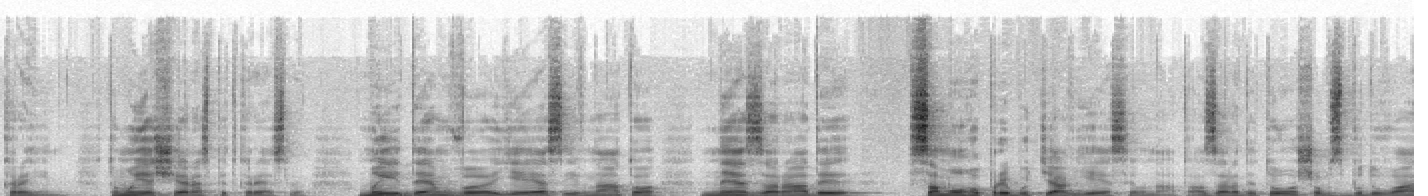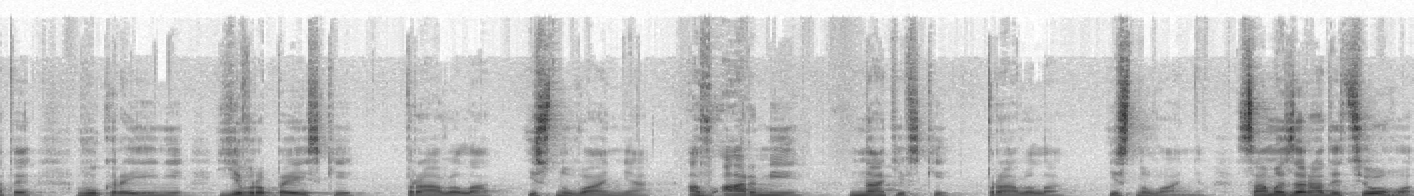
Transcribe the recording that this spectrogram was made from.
країни. Тому я ще раз підкреслю: ми йдемо в ЄС і в НАТО не заради самого прибуття в ЄС і в НАТО, а заради того, щоб збудувати в Україні європейські правила існування, а в армії натівські правила існування. Саме заради цього,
